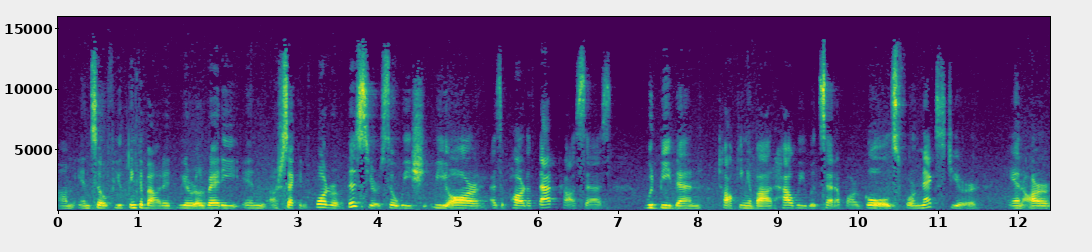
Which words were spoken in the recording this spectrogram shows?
Um, and so if you think about it, we are already in our second quarter of this year. So we, sh- we are, as a part of that process, would be then talking about how we would set up our goals for next year and our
